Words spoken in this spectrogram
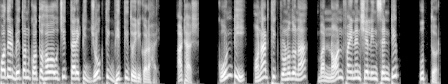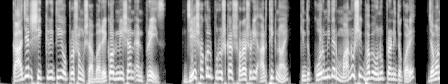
পদের বেতন কত হওয়া উচিত তার একটি যৌক্তিক ভিত্তি তৈরি করা হয়। আঠাশ, কোনটি অনার্থিক প্রণোদনা বা নন ফাইন্যান্সিয়াল ইনসেন্টিভ উত্তর, কাজের স্বীকৃতি ও প্রশংসা বা রেকগনিশন অ্যান্ড প্রেইজ যে সকল পুরস্কার সরাসরি আর্থিক নয় কিন্তু কর্মীদের মানসিকভাবে অনুপ্রাণিত করে, যেমন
